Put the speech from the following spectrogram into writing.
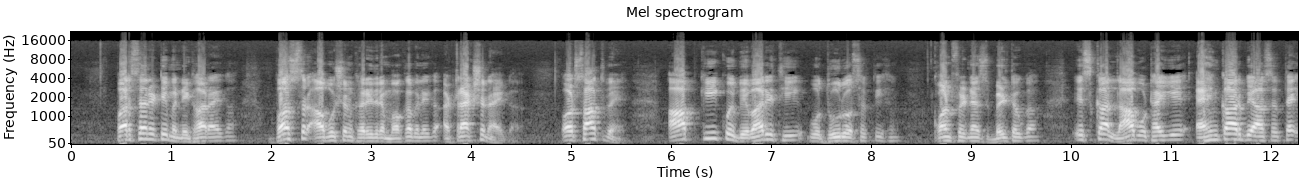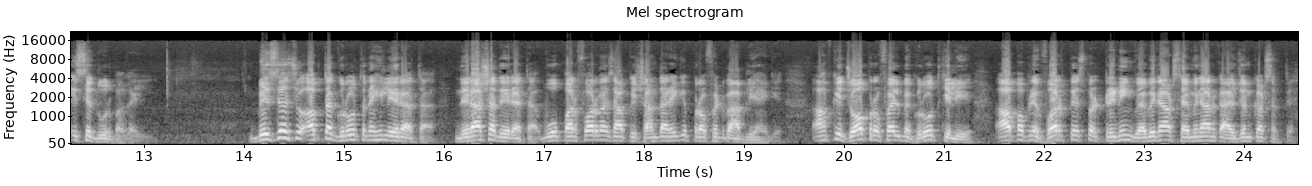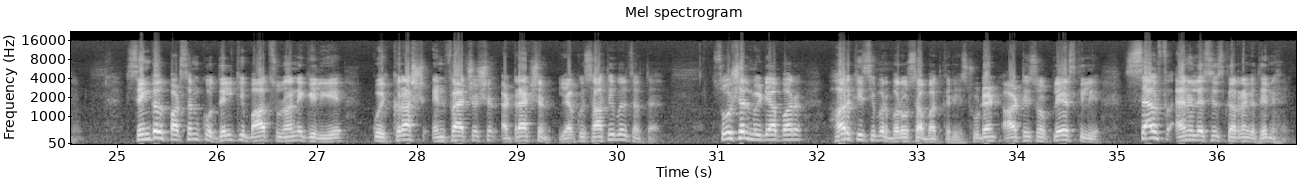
पर्सनैलिटी में निखार आएगा। वस्त्र आभूषण खरीदने मौका मिलेगा अट्रैक्शन आएगा। और साथ में आपकी कोई बीमारी थी, वो दूर हो सकती है। कॉन्फिडेंस बिल्ट होगा। इसका लाभ उठाइए, अहंकार भी आ सकता है, इससे दूर भगाइए। बिज़नेस जो अब तक ग्रोथ नहीं ले रहा था, निराशा दे रहा था, वो परफॉर्मेंस आपकी शानदार रहेगी प्रॉफिट में आप ले आएँगे। आपके जॉब प्रोफ़ाइल में ग्रोथ के लिए आप अपने वर्क प्लेस पर ट्रेनिंग वेबिनार सेमिनार का आयोजन कर सकते हैं। सिंगल पर्सन को दिल की बात सुनाने के लिए कोई क्रश इन्फेचुएशन अट्रैक्शन या कोई साथी मिल सकता है। सोशल मीडिया पर हर किसी पर भरोसा मत करिए। स्टूडेंट, आर्टिस्ट और प्लेयर्स के लिए सेल्फ एनालिसिस करने का दिन है।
